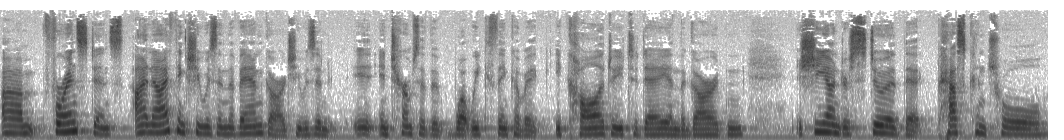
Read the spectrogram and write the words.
Um, for instance, and I think she was in the vanguard. She was in, in terms of the, what we think of ecology today in the garden. She understood that pest control,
